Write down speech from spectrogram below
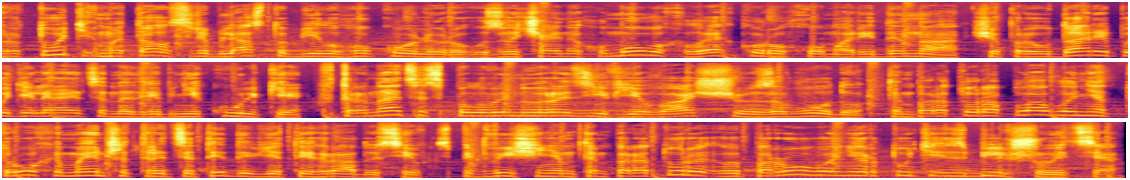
Ртуть метал сріблясто-білого кольору. У звичайних умовах легко рухома рідина, що при ударі поділяється на дрібні кульки. В 13,5 разів є важчою за воду. Температура плавлення трохи менше 39 градусів. З підвищенням температури випаровування ртуті збільшується.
